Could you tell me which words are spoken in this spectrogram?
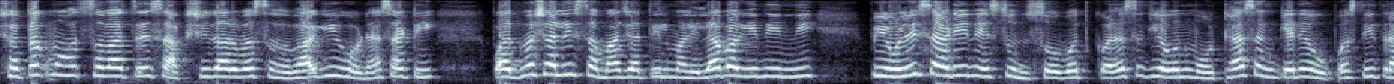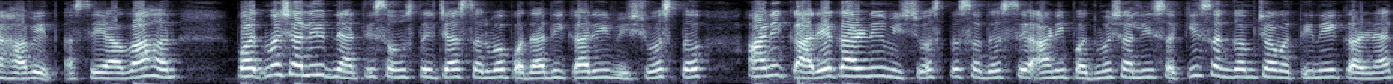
शतक महोत्सवाचे साक्षीदार व सहभागी होण्यासाठी पद्मशाली समाजातील महिला भगिनींनी पिवळी साडी नेसून सोबत कळस घेऊन मोठ्या संख्येने उपस्थित राहावेत असे आवाहन पद्मशाली ज्ञाती संस्थेच्या सर्व पदाधिकारी विश्वस्त आणि कार्यकारिणी विश्वस्त सदस्य आणि पद्मशाली सखी संगमच्या वतीने करण्यात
